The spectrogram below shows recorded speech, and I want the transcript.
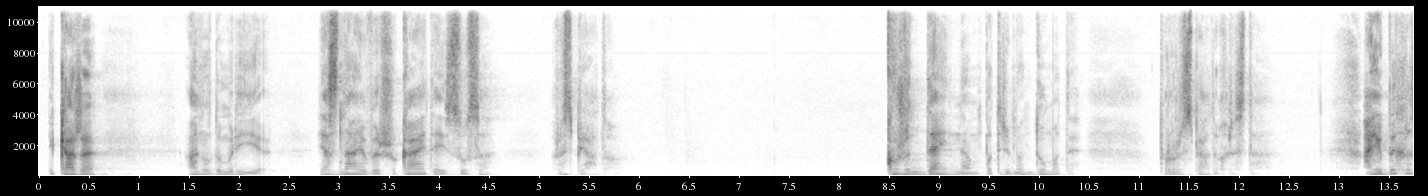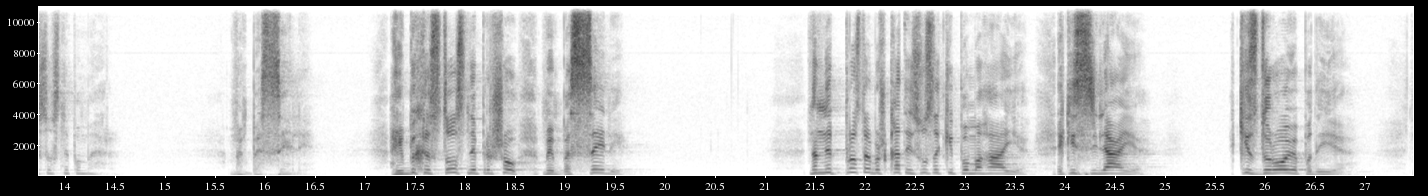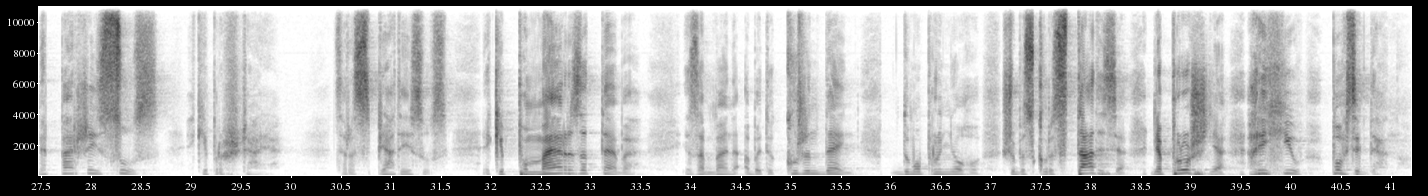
І каже ангел до Марії, я знаю, ви шукаєте Ісуса розп'ятого. Кожен день нам потрібно думати про розп'ятого Христа. А якби Христос не помер, ми безсилі. А якби Христос не прийшов, ми безсилі. Нам не просто треба шукати Ісуса, який допомагає, який зціляє, який здоров'я подає. Не перший Ісус, який прощає. Це розп'ятий Ісус, який помер за тебе і за мене, аби ти кожен день думав про нього, щоб скористатися для прощення гріхів повсякденно.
